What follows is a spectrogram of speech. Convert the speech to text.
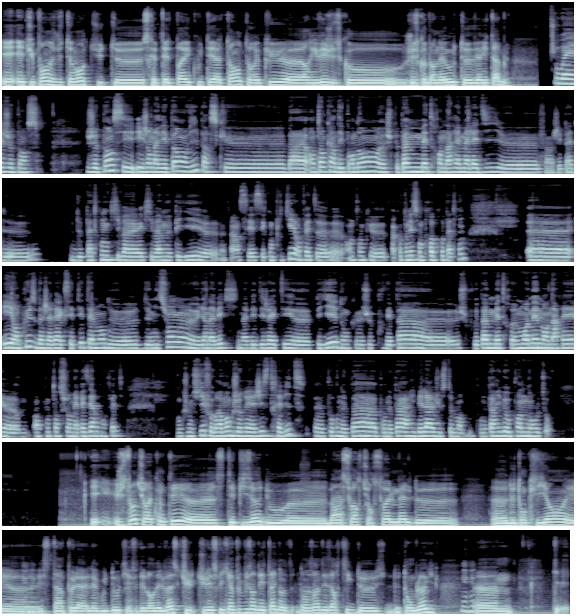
Et, tu penses justement que tu te serais peut-être pas écouté à temps, t'aurais pu euh, arriver jusqu'au jusqu'au burn-out euh, véritable? Ouais, je pense. Je pense et, j'en avais pas envie parce que bah en tant qu'indépendant, euh, je peux pas me mettre en arrêt maladie. Enfin, j'ai pas de de patron qui va qui va me payer. Enfin, c'est compliqué en fait en tant que quand on est son propre patron. Euh, et en plus, bah, j'avais accepté tellement de, de missions. Euh, il y en avait qui m'avaient déjà été euh, payées, donc je pouvais pas, je pouvais pas me mettre moi-même en arrêt en comptant sur mes réserves en fait. Donc je me suis dit, il faut vraiment que je réagisse très vite pour ne pas pour ne pas arriver là justement, pour ne pas arriver au point de non retour. Et justement, tu racontais cet épisode où bah, un soir tu reçois le mail de euh, de ton client euh, mhm. et, c'était un peu la, goutte d'eau qui a fait déborder le vase. Tu, tu l'expliques un peu plus en détail dans, un des articles de, ton blog. Mhm. Euh,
